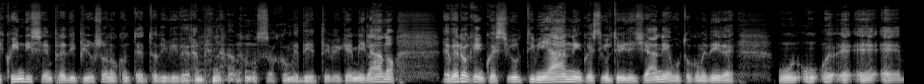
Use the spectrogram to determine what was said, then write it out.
e quindi sempre di più sono contento di vivere a Milano, non so come dirti, perché Milano è vero che in questi ultimi anni, in questi ultimi dieci anni ha avuto come dire, un, un, eh, eh,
